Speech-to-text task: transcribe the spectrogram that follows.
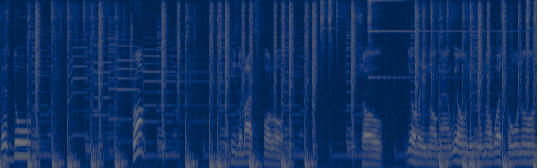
this dude, Trump, he's about to fall off. So you already know, man. We don't even know what's going on.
